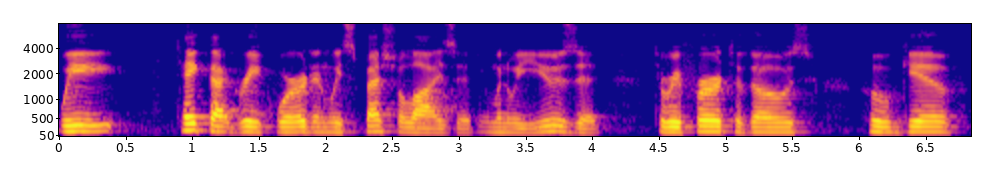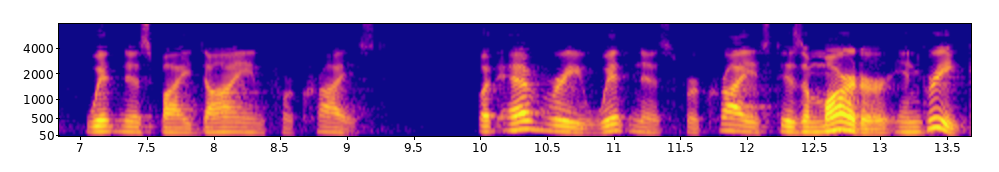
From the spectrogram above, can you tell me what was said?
We take that Greek word and we specialize it when we use it to refer to those who give witness by dying for Christ. But every witness for Christ is a martyr in Greek.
